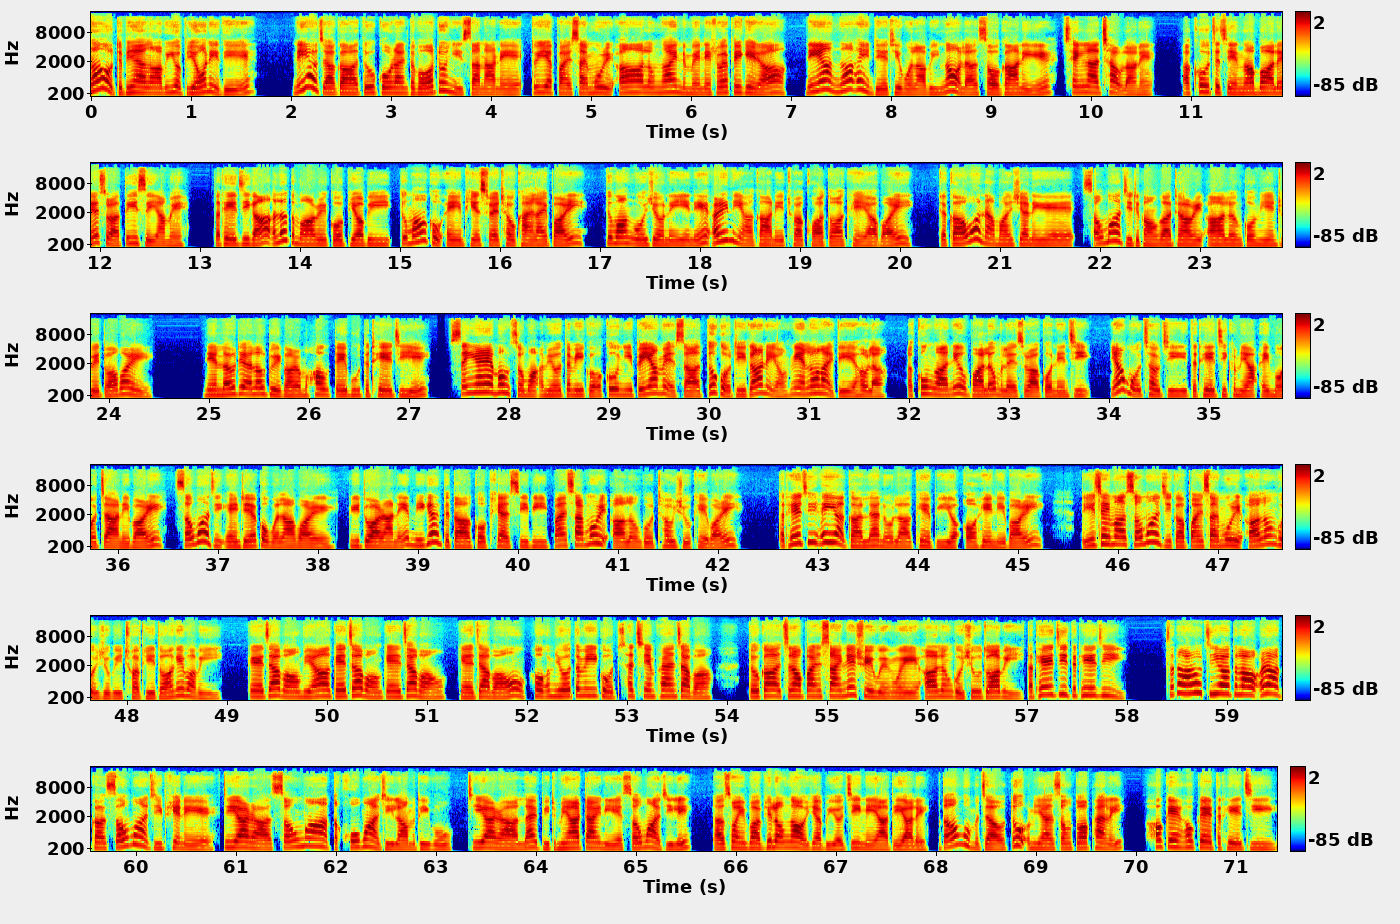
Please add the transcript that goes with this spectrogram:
ငါ့ကိုတပြန်လာပြီးတော့ပြောနေသေးတယ်။နေယောက်ျားကသူကိုယ်တိုင်သဘောတူညီဆန္ဒနဲ့သူ့ရဲ့ပိုင်ဆိုင်မှုတွေအားလုံးငါ့ရဲ့နာမည်နဲ့လွှဲပေးခဲ့တာ။နေကငါ့အိမ်တဲထိဝင်လာပြီးငါ့ကိုလာစော်ကားနေတယ်။ချိန်လာ6လနဲ့အခုချက်ချင်းငါပါလဲဆိုတာသိစေရမယ်။တထေကြီးကအလုတ်သမားတွေကိုပြောပြီးသူမကိုအိမ်ဖြစ်ဆွဲထုတ်ခိုင်းလိုက်ပါတယ်။ သူမငိုယိုနေရင်လည်းအဲ့ဒီနေရာကနေထွက်ခွာသွားခဲ့ရပါတယ်။တကောဝနာမရန်နေတဲ့စုံမကြီးတကောင်ကဒါရီအားလုံးကိုမြင်တွေ့သွားပါတယ်။နင်လောက်တဲ့အလုပ်တွေကတော့မဟုတ်သေးဘူးတထဲကြီးရေ။စိန်ရတဲ့မဟုတ်စုံမအမျိုးသမီးကိုအကူအညီပေးရမယ့်အစားသူ့ကိုဒီကနေအောင်နှင်လွှတ်လိုက်သေးရဟုတ်လား။အခုငါနင့်ကိုဘာလုပ်မလဲဆိုတာကိုနင်ကြည့်။ညမိုးချုပ်ကြီးတထဲကြီးခမအိမ်မောကြနေပါတယ်။စုံမကြီးအိမ်တဲကိုဝင်လာပါတယ်။ပြီးသွားတာနဲ့မိကတတကိုဖျက်ဆီးပြီးပိုင်ဆိုင်မှုတွေအားလုံးကိုထုတ်ယူခဲ့ပါတယ်။တထဲကြီးအိယာကလန့်လို့လာခဲ့ပြီးတော့အော်ဟစ်နေပါတယ်။ ဒီအချိန်မှာစုံမကြီးကပိုင်ဆိုင်မှုတွေအားလုံးကိုယူပြီးထွက်ပြေးသွားခဲ့ပါပြီ။ကဲကြပါအောင်ဗျာကဲကြပါအောင်ကဲကြပါအောင်ကဲကြပါအောင်ဟိုအမျိုးသမီးကိုဆက်ချင်းဖမ်းကြပါတို့ကကျွန်တော်ပိုင်ဆိုင်တဲ့ရွှေဝင်ငွေအားလုံးကိုယူသွားပြီတထဲကြီးတထဲကြီးကျွန်တော်တို့ကြည့်ရသလောက်အဲ့ဒါကစုံမကြီးဖြစ်နေတယ်ကြည့်ရတာစုံမတခိုးမကြီးလားမသိဘူးကြည့်ရတာလိုက်ပြီးဓမြတိုက်နေတဲ့စုံမကြီးလေဒါဆိုရင်ဘာဖြစ်လို့ငါ့ကိုရက်ပြီးတော့ကြည့်နေရသေးရလဲအတော့ကိုမကြောက်သူ့အမြန်ဆုံးသွားဖမ်းလေဟုတ်ကဲ့ဟုတ်ကဲ့တထဲကြီး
